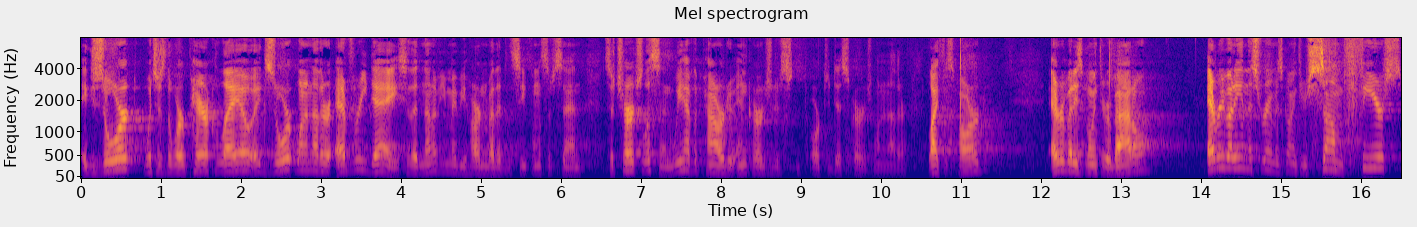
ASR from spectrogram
exhort, which is the word parakaleo, exhort one another every day so that none of you may be hardened by the deceitfulness of sin. So, church, listen, we have the power to encourage or to discourage one another. Life is hard. Everybody's going through a battle. Everybody in this room is going through some fierce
